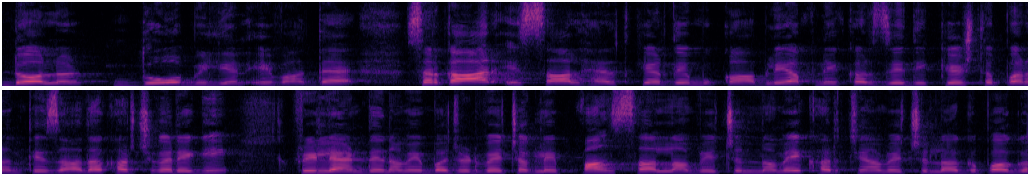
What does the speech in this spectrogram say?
ਡਾਲਰ 2 ਬਿਲੀਅਨ ਇਹ ਵਾਧਾ ਹੈ। ਸਰਕਾਰ ਇਸ ਸਾਲ ਹੈਲਥ ਕੇਅਰ ਦੇ ਮੁਕਾਬਲੇ ਆਪਣੇ ਕਰਜ਼ੇ ਦੀ ਕਿਸ਼ਤ ਭਰਨ ਤੇ ਜ਼ਿਆਦਾ ਖਰਚ ਕਰੇਗੀ। ਫ੍ਰੀਲੈਂਡ ਦੇ ਨਵੇਂ ਬਜਟ ਵਿੱਚ ਅਗਲੇ 5 ਸਾਲਾਂ ਵਿੱਚ ਨਵੇਂ ਖਰਚਿਆਂ ਵਿੱਚ ਲਗਭਗ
